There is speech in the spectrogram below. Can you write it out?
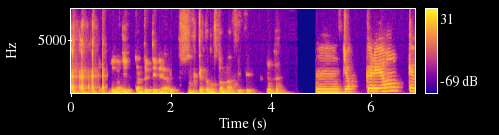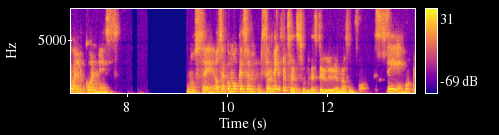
A itinerario, ¿qué te gustó más? Y mm, yo creo que balcones. No sé, o sea, como que se, se me hizo... es una estabilidad más en forma. Sí. Ok,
